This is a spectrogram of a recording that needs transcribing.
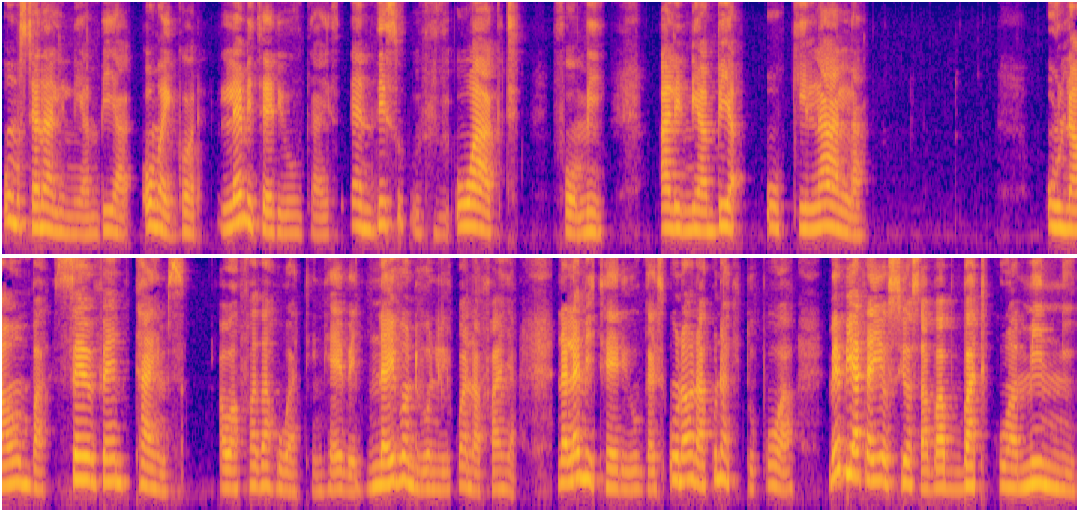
Huu msichana aliniambia oh my god let me tell you guys and this worked for me. Aliniambia ukilala unaomba seven times our father who art in heaven. Na hivyo ndivyo nilikuwa nafanya. Na let me tell you guys unaona hakuna kitu poa. Maybe hata hiyo sio sababu but kuamini.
